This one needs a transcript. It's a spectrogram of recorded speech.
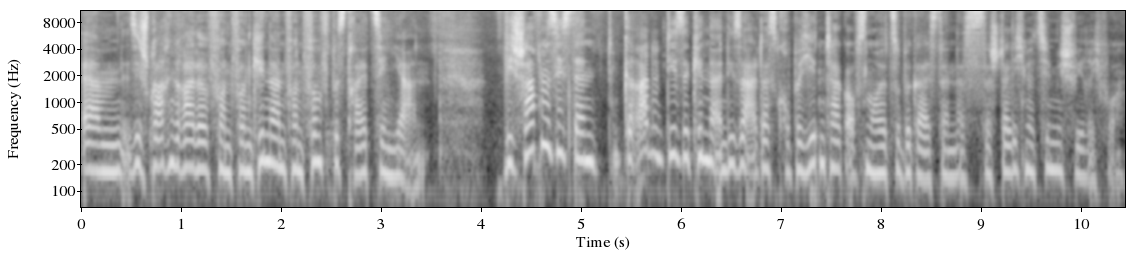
Ähm, Sie sprachen gerade von, von Kindern von 5 bis 13 Jahren. Wie schaffen Sie es denn, gerade diese Kinder in dieser Altersgruppe jeden Tag aufs Neue zu begeistern? Das, das stelle ich mir ziemlich schwierig vor.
